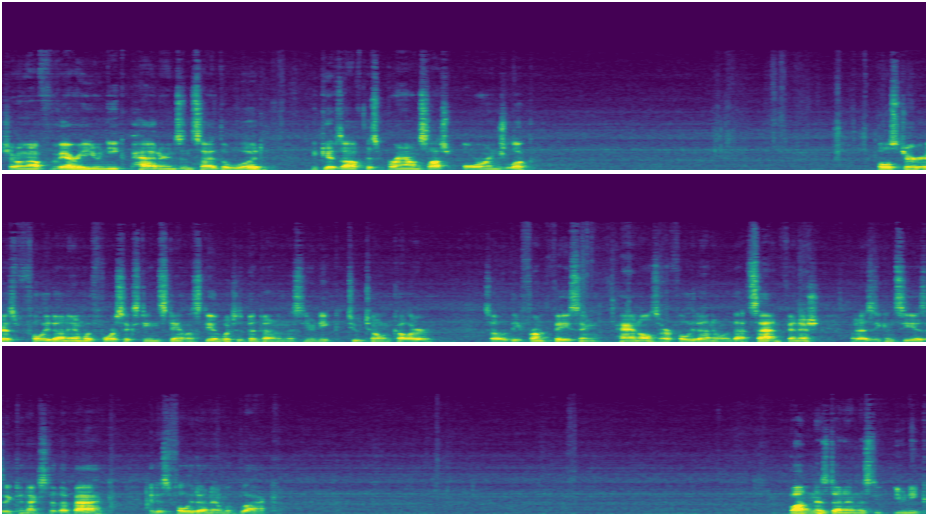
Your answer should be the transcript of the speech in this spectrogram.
Showing off very unique patterns inside the wood. It gives off this brown slash orange look. Bolster is fully done in with 416 stainless steel, which has been done in this unique two-tone color. So the front-facing panels are fully done in with that satin finish, but as you can see as it connects to the back, it is fully done in with black. Button is done in this unique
